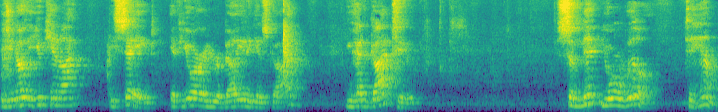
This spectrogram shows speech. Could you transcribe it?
Did you know that you cannot be saved if you are in rebellion against God? You have got to submit your will to Him.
